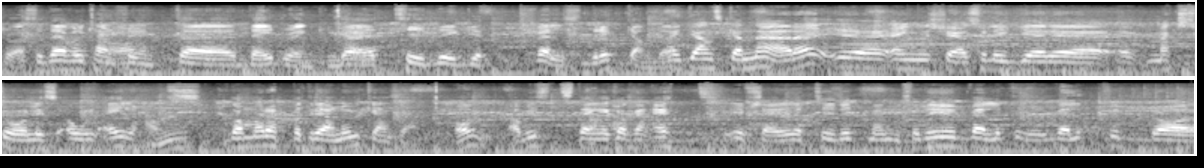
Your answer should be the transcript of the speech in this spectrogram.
tror jag, så det är väl kanske Ja. inte daydrinking, det är tidig kvällsdrickande. Men ganska nära eh, Share så ligger eh, McSorleys Old Ale House. De har öppet redan nu kan jag säga. Oj. Ja visst, stänger klockan ett i och för sig rätt tidigt men så det är väldigt, väldigt bra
